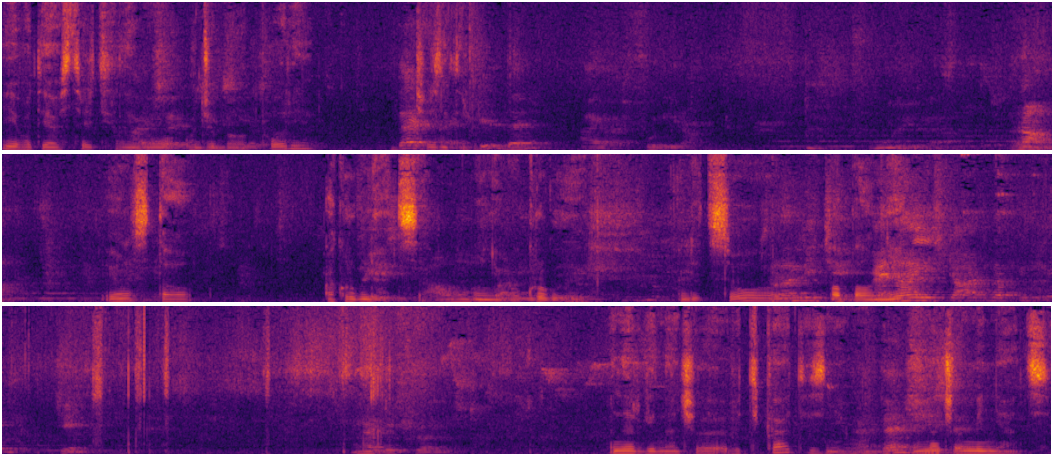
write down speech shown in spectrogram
И вот я встретила I его в Джабалпуре. Через round. Round. И он стал округляться. У него круглое лицо, пополнел. Энергия начала вытекать из него и начал меняться.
